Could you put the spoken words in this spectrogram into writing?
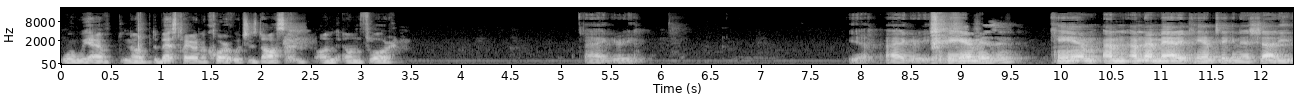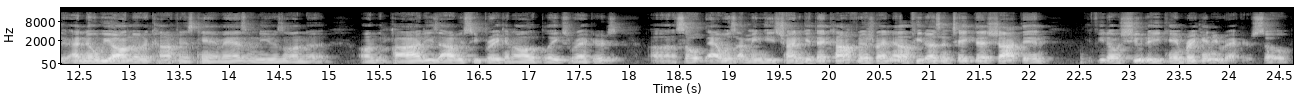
when we have, you know, the best player on the court, which is Dawson on on the floor. I agree. Yeah, I agree. Cam isn't Cam, I'm I'm not mad at Cam taking that shot either. I know we all know the confidence Cam has when he was on the on the pod. He's obviously breaking all of Blake's records. Uh, so that was, I mean, he's trying to get that confidence right now. If he doesn't take that shot, then if you don't shoot it, you can't break any records. So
